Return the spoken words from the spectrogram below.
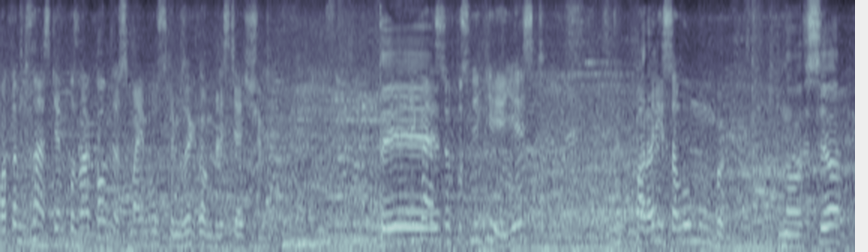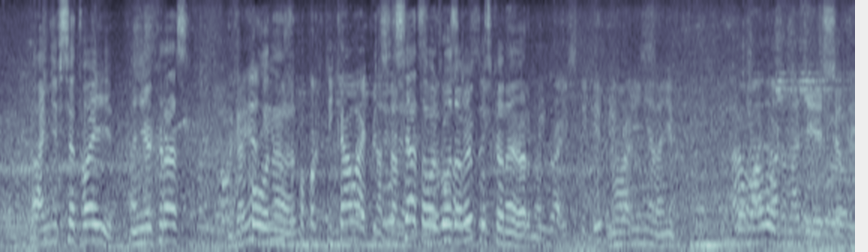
Потом не знаю, с кем познакомился, с моим русским языком блестящим. Мне Ты... кажется, выпускники есть. Патриса Лумумбы. Ну все. Они все твои. Они как раз Наконец, какого, им нужно наверное, попрактиковать, на самом деле. 50 свой года выпуска, наверное. Ну, они нет, они помоложе, надеюсь, все-таки.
